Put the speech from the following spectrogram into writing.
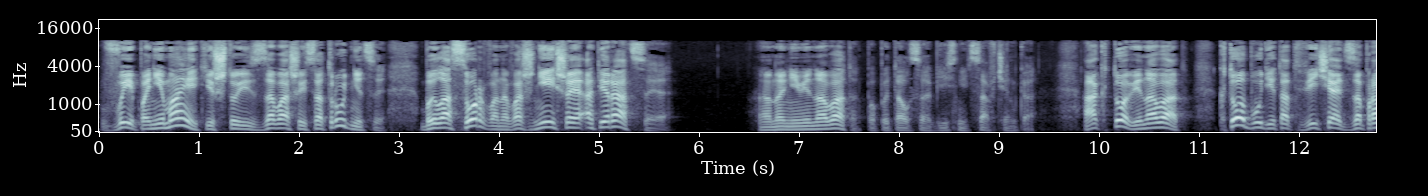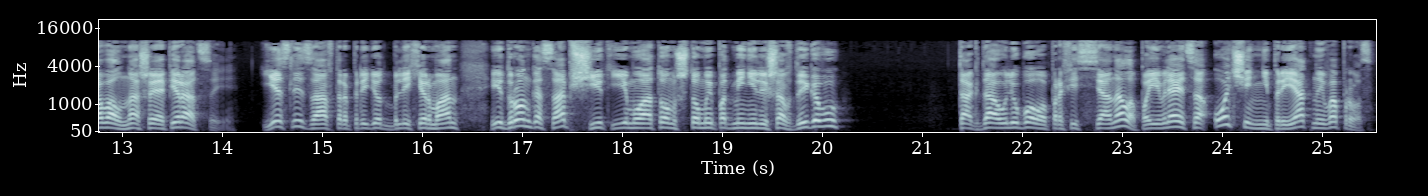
«Вы понимаете, что из-за вашей сотрудницы была сорвана важнейшая операция?» «Она не виновата», – попытался объяснить Савченко. «А кто виноват? Кто будет отвечать за провал нашей операции?» Если завтра придет Блехерман и Дронго сообщит ему о том, что мы подменили Шавдыгову, тогда у любого профессионала появляется очень неприятный вопрос.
